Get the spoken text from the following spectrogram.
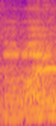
したライ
